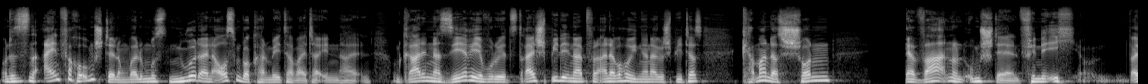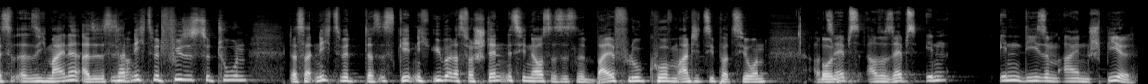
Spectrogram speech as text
und das ist eine einfache Umstellung, weil du musst nur deinen Außenblock einen Meter weiter innen halten. Und gerade in einer Serie, wo du jetzt drei Spiele innerhalb von einer Woche gegeneinander gespielt hast, kann man das schon erwarten und umstellen, finde ich. Weißt du, was ich meine? Also, das ist, hat nichts mit Physis zu tun. Das hat nichts mit, das ist, geht nicht über das Verständnis hinaus. Das ist eine Ballflugkurvenantizipation. Und, selbst, also selbst in, in diesem einen Spiel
